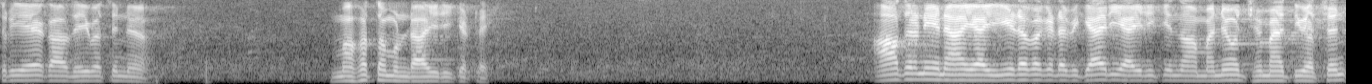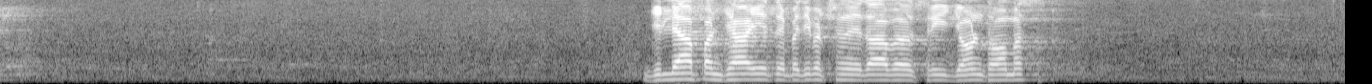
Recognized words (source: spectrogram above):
ത്രിയേക ദൈവത്തിന് മഹത്വമുണ്ടായിരിക്കട്ടെ. ആദരണീയനായ ഈടവകയുടെ വികാരിയായിരിക്കുന്ന മനോജ് മാത്യു അച്ഛൻ ജില്ലാ പഞ്ചായത്ത് പ്രതിപക്ഷ നേതാവ് ശ്രീ ജോൺ തോമസ്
